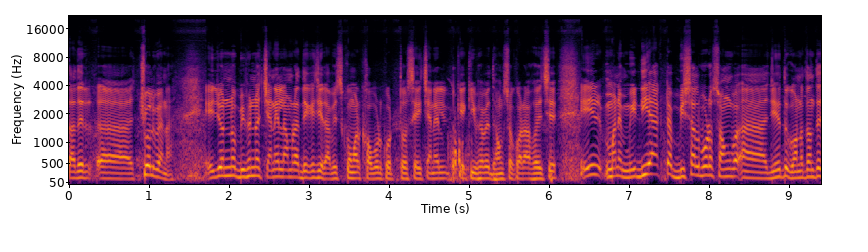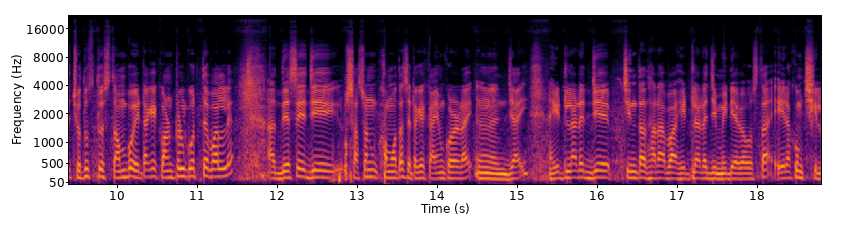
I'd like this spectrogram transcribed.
তাদের চলবে না। এই জন্য বিভিন্ন চ্যানেল আমরা দেখেছি রাবিশ কুমার খবর করতো সেই চ্যানেলকে কীভাবে ধ্বংস করা হয়েছে এই মানে মিডিয়া একটা বিশাল বড় সংবাদ যেহেতু গণতন্ত্রের চতুর্থ স্তম্ভ এটাকে কন্ট্রোল করতে পারলে দেশে যে শাসন ক্ষমতা সেটাকে কায়েম করা যায়- হিটলারের যে চিন্তাধারা বা হিটলারের যে মিডিয়া ব্যবস্থা এরকম ছিল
